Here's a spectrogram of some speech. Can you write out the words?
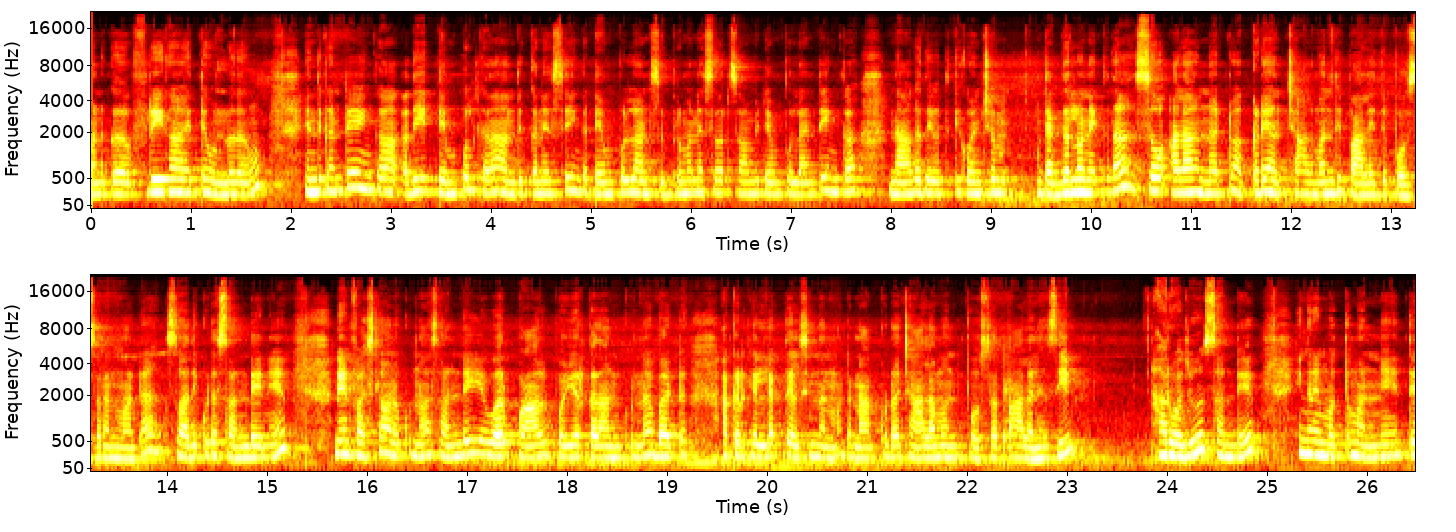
మనకు ఫ్రీగా అయితే ఉండదు. ఎందుకంటే ఇంకా అది టెంపుల్ కదా అందుకనేసి ఇంకా temple and Subrahmanyeswara Swamy temple అంటే ఇంకా నాగదేవతకి తిరుపతికి కొంచెం దగ్గరలోనే కదా. సో అలా అన్నట్టు అక్కడే చాలామంది పాలైతే పోస్తారనమాట సో అది కూడా సండేనే. నేను ఫస్ట్లో అనుకున్నా సండే ఎవరు పాలు పోయారు కదా అనుకున్నా బట్ అక్కడికి వెళ్ళాక తెలిసిందనమాట నాకు కూడా చాలామంది పోస్తారు పాలు అనేసి ఆ రోజు సండే ఇంకా నేను మొత్తం అన్నీ అయితే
